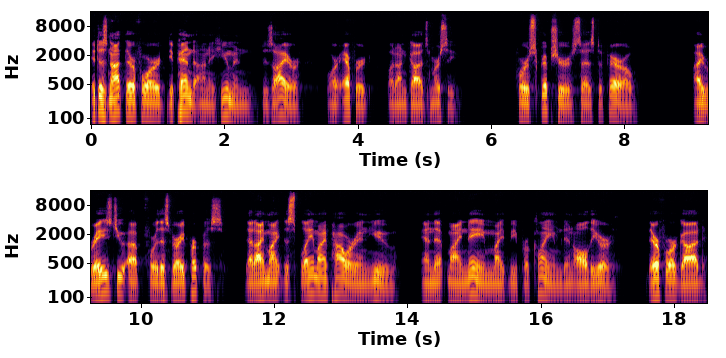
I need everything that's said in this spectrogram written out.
It does not, therefore, depend on a human desire or effort, but on God's mercy. For Scripture says to Pharaoh, I raised you up for this very purpose, that I might display my power in you, and that my name might be proclaimed in all the earth. Therefore, God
